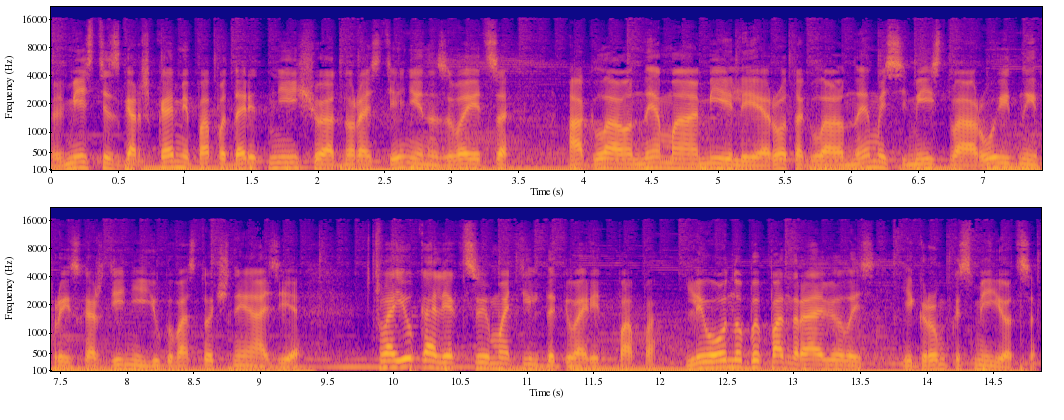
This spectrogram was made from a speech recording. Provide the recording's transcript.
Вместе с горшками папа дарит мне еще одно растение, называется Аглаонема амелия, род Аглаонема, семейство ароидные, происхождение Юго-Восточной Азии. «В твою коллекцию, Матильда», — говорит папа. «Леону бы понравилось», — и громко смеется.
